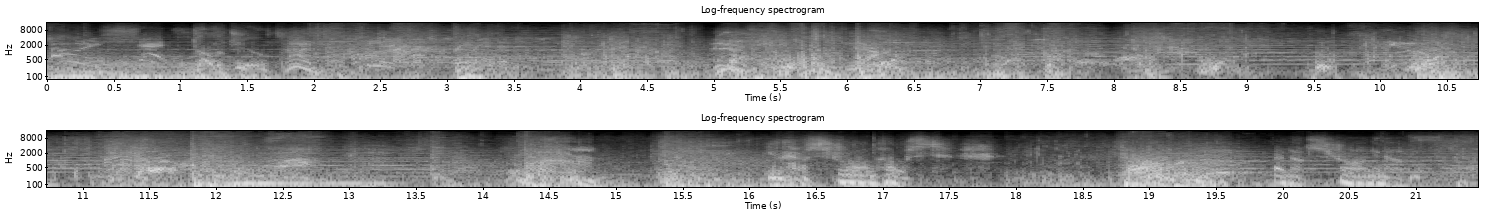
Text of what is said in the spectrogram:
Holy shit! Told you. Host. But not strong enough.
